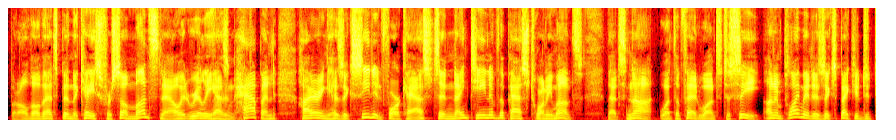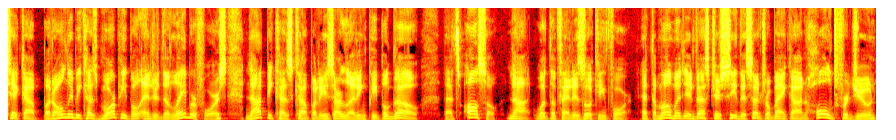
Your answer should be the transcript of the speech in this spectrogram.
But although that's been the case for some months now, it really hasn't happened. Hiring has exceeded forecasts in 19 of the past 20 months. That's not what the Fed wants to see. Unemployment is expected to tick up, but only because more people entered the labor force, not because companies are letting people go. That's also not what the Fed is looking for. At the moment, investors see the central bank on hold for June,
